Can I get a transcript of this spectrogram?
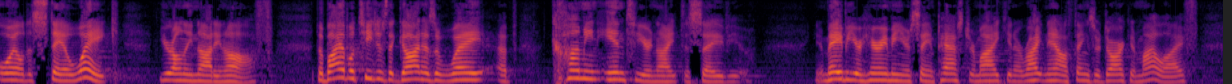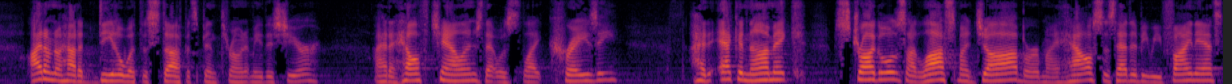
oil to stay awake, you're only nodding off. The Bible teaches that God has a way of coming into your night to save you. you know, maybe you're hearing me and you're saying, Pastor Mike, you know, right now things are dark in my life. I don't know how to deal with the stuff that's been thrown at me this year. I had a health challenge that was like crazy. I had economic struggles. I lost my job or my house has had to be refinanced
